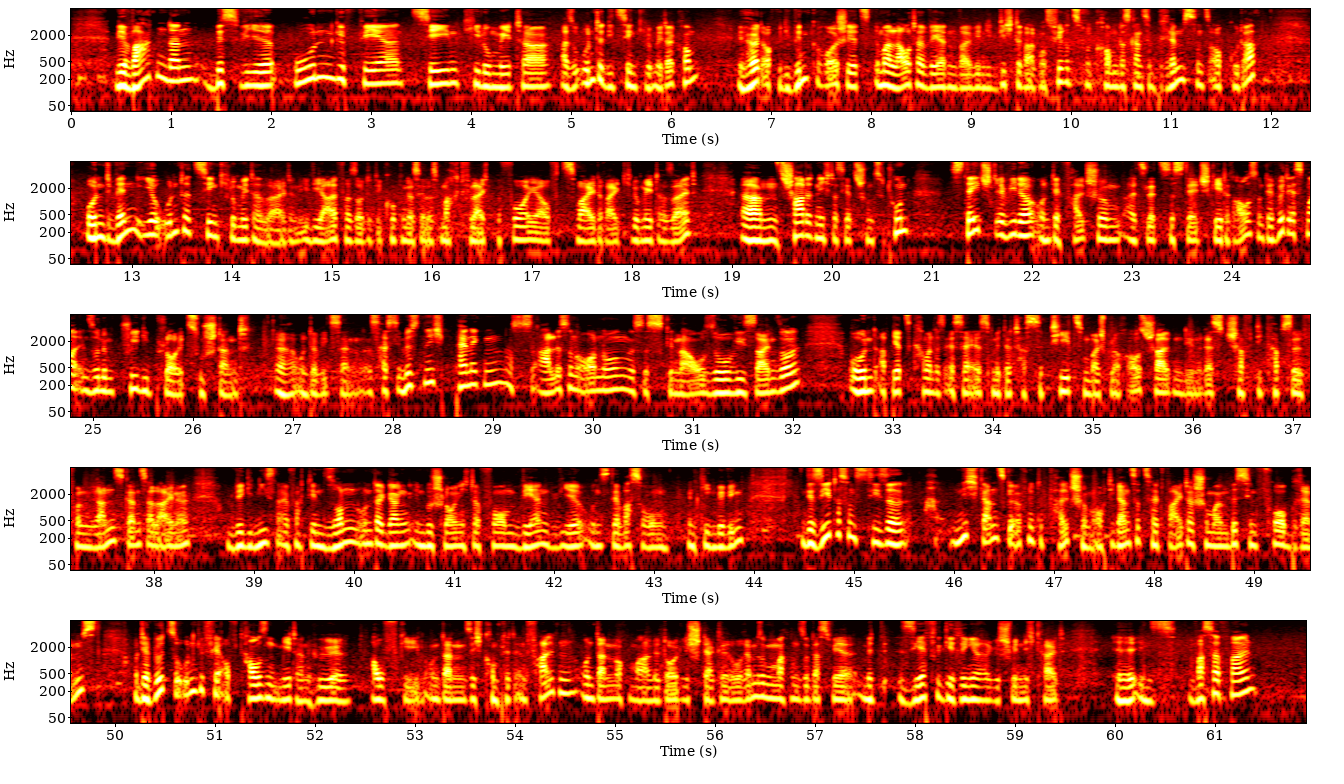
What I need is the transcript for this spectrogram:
Wir warten dann, bis wir ungefähr 10 Kilometer, also unter die 10 Kilometer kommen. Ihr hört auch, wie die Windgeräusche jetzt immer lauter werden, weil wir in die dichtere Atmosphäre zurückkommen. Das Ganze bremst uns auch gut ab. Und wenn ihr unter 10 Kilometer seid, im Idealfall solltet ihr gucken, dass ihr das macht, vielleicht bevor ihr auf 2, 3 Kilometer seid. Ähm, es schadet nicht, das jetzt schon zu tun staged er wieder und der Fallschirm als letzte Stage geht raus und der wird erstmal in so einem Pre-Deploy-Zustand äh, unterwegs sein. Das heißt, ihr müsst nicht paniken, das ist alles in Ordnung, es ist genau so, wie es sein soll. Und ab jetzt kann man das SRS mit der Taste T zum Beispiel auch ausschalten. Den Rest schafft die Kapsel von ganz, ganz alleine. Und wir genießen einfach den Sonnenuntergang in beschleunigter Form, während wir uns der Wasserung entgegenbewegen. Und ihr seht, dass uns dieser nicht ganz geöffnete Fallschirm auch die ganze Zeit weiter schon mal ein bisschen vorbremst. Und der wird so ungefähr auf 1000 Metern Höhe aufgehen und dann sich komplett entfalten und dann nochmal eine deutlich stärkere Bremsung machen, sodass wir mit sehr viel geringerer Geschwindigkeit äh, ins Wasser fallen.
